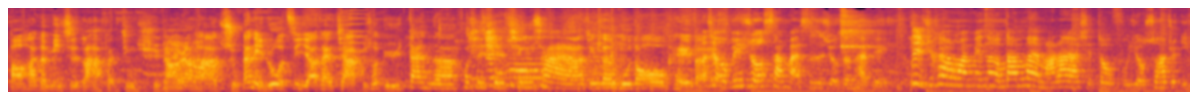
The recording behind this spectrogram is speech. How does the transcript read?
包它的秘制辣粉进去，然后让它煮。那你如果自己要再加，比如说鱼蛋啊，或是一些青菜啊、金针菇都 OK 的。而且我必须说，三百四十九真的太便宜了。自己去看外面那个丹麦麻辣鸭血豆腐，有时候它就一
